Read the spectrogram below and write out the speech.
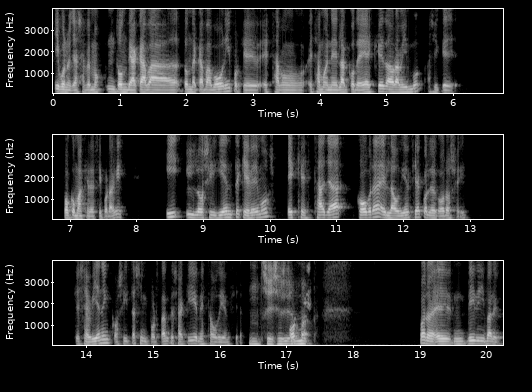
y bueno, ya sabemos dónde acaba, dónde acaba Bonnie, porque estamos, estamos en el arco de Esked ahora mismo, así que poco más que decir por aquí. Y lo siguiente que vemos es que está ya Cobra en la audiencia con el Gorosei. Que se vienen cositas importantes aquí en esta audiencia. Mm, Sí, sí, sí. ¿Por Ma- Bueno, eh, Didi, Mario.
